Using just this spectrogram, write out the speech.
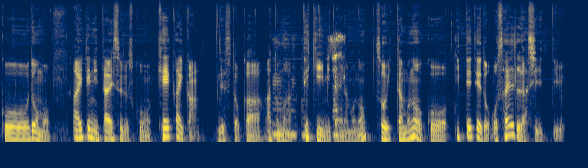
こうどうも相手に対するこう警戒感ですとかあとまあ敵意みたいなもの、はい、そういったものをこう一定程度抑えるらしいっていう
